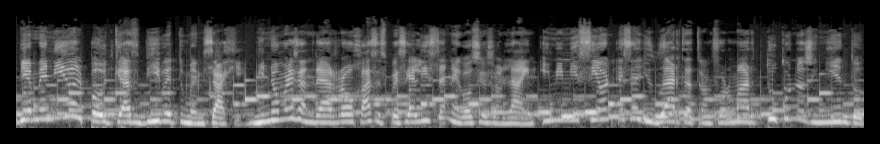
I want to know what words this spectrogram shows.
Bienvenido al podcast Vive tu mensaje. Mi nombre es Andrea Rojas, especialista en negocios online, y mi misión es ayudarte a transformar tu conocimiento,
